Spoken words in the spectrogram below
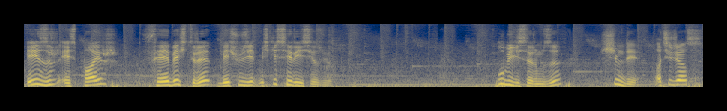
Acer Aspire F5-572 serisi yazıyor. Bu bilgisayarımızı şimdi açacağız.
